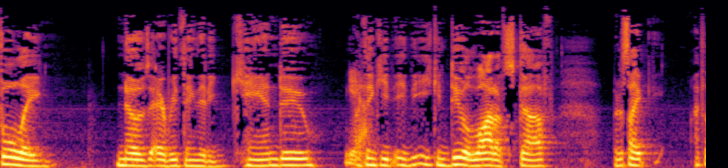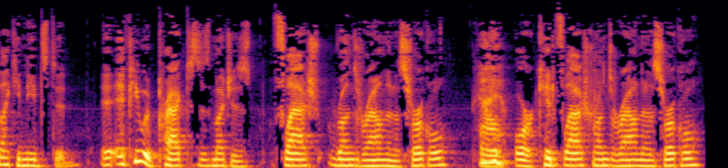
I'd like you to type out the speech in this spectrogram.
fully knows everything that he can do. Yeah. I think he, he he can do a lot of stuff, but it's like I feel like he needs to. If he would practice as much as Flash runs around in a circle, or, or Kid Flash runs around in a circle,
